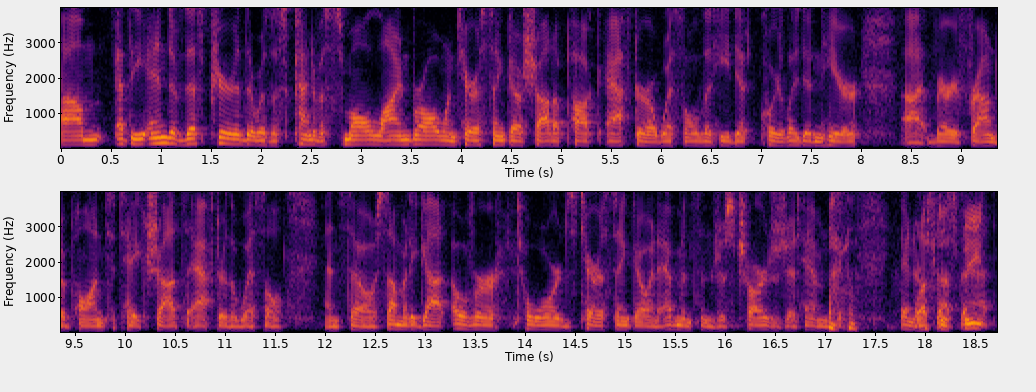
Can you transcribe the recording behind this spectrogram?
Um, at the end of this period, there was this kind of a small line brawl when Tarasenko shot a puck after a whistle that he did clearly didn't hear. Uh, very frowned upon to take shots after the whistle, and so somebody got over towards Tarasenko, and Edmundson just charged at him to intercept his feet. that.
